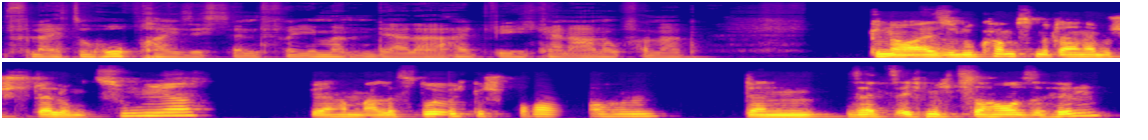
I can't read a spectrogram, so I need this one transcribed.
vielleicht so hochpreisig sind für jemanden, der da halt wirklich keine Ahnung von hat. Genau, also du kommst mit deiner Bestellung zu mir. Wir haben alles durchgesprochen. Dann setze ich mich zu Hause hin,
